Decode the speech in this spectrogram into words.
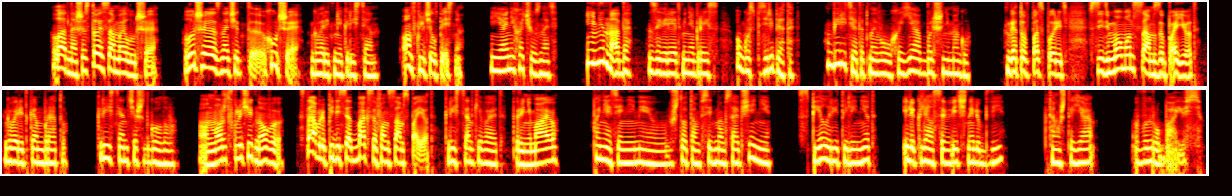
«Ладно, шестое самое лучшее. Лучшее, значит, э, худшее», — говорит мне Кристиан. Он включил песню. «Я не хочу знать». «И не надо», — заверяет меня Грейс. «О, господи, ребята, уберите это от моего уха, я больше не могу». Готов поспорить, в седьмом он сам запоет, говорит Кэм брату. Кристиан чешет голову. Он может включить новую. Ставлю 50 баксов, он сам споет. Кристиан кивает. Принимаю. Понятия не имею, что там в седьмом сообщении, спел Рит или нет, или клялся в вечной любви, потому что я вырубаюсь.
